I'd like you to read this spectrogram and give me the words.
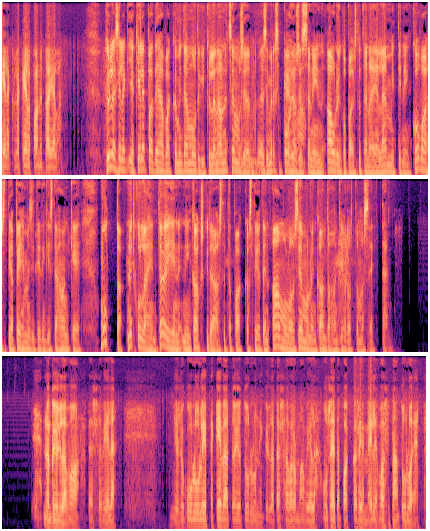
siellä kyllä kelpaa nyt ajella. Kyllä siellä, ja kelpaa tehdä vaikka mitään muutakin. Kyllä nämä on nyt semmoisia, esimerkiksi pohjoisessa, niin aurinkopaisto tänään ja lämmitti niin kovasti ja pehmensi tietenkin sitä hankea. Mutta nyt kun lähdin töihin, niin 20 astetta pakkasta, joten aamulla on semmoinen kantohanki odottamassa, että... No kyllä vaan. Tässä vielä, jos joku luuli, että kevät on jo tullut, niin kyllä tässä varmaan vielä useita pakkasia meille vastaan tulee. Että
